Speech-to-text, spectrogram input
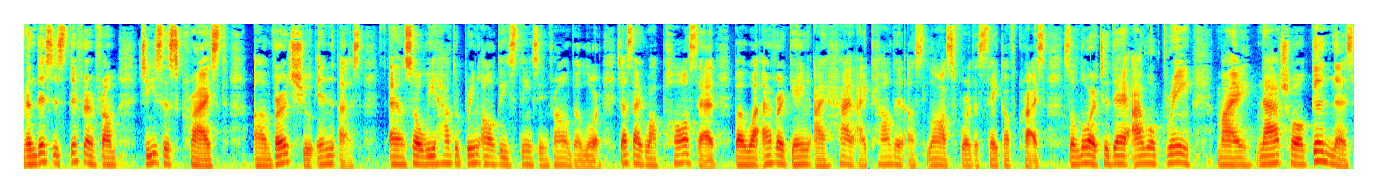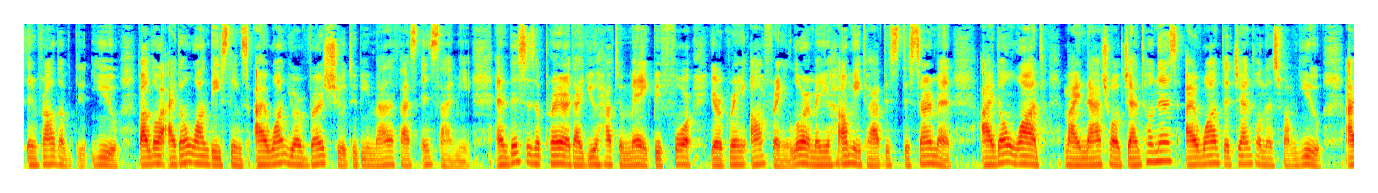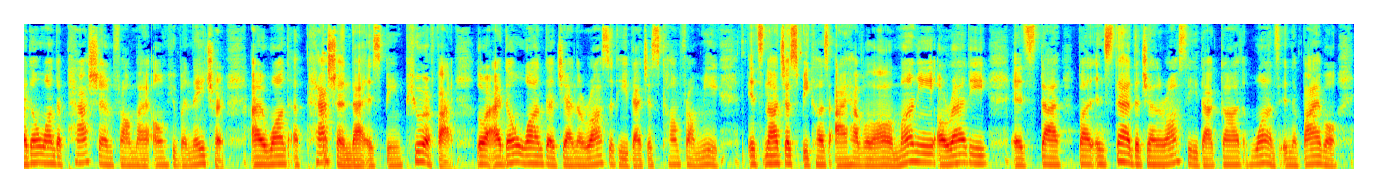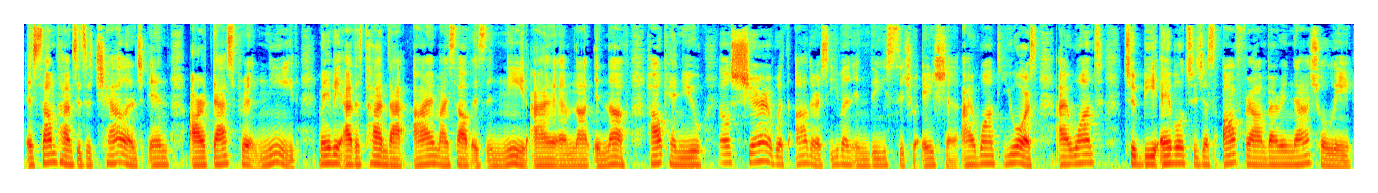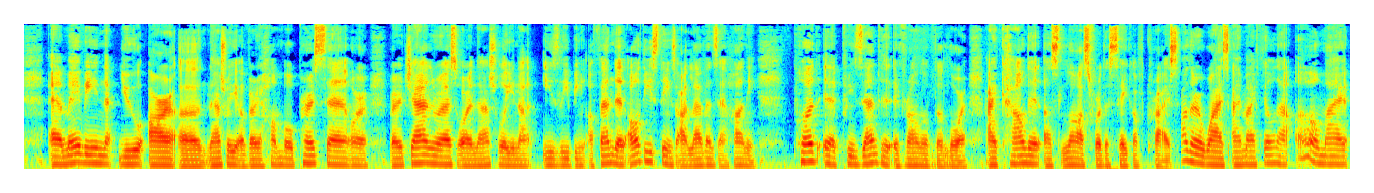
And this is different from Jesus Christ uh, virtue in us. And so we have to bring all these things in front of the Lord. Just like what Paul said, but whatever gain I had, I counted as loss for the sake of Christ. So Lord, today I will bring my natural goodness in front of you. But Lord, I don't want these things. I want your virtue to be manifest inside me. And this is a prayer that you have to make before your grain offering. Lord, may you help me to have this discernment. I don't want my natural gentleness. I want the gentleness from you. I don't want the passion from from my own human nature. I want a passion that is being purified. Lord, I don't want the generosity that just come from me. It's not just because I have a lot of money already. It's that, but instead the generosity that God wants in the Bible is sometimes it's a challenge in our desperate need. Maybe at the time that I myself is in need, I am not enough. How can you share with others even in these situations? I want yours. I want to be able able to just offer very naturally. And maybe you are a, naturally a very humble person or very generous or naturally not easily being offended. All these things are leavens and honey put it, present it in front of the Lord. I count it as loss for the sake of Christ. Otherwise, I might feel that, oh, my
